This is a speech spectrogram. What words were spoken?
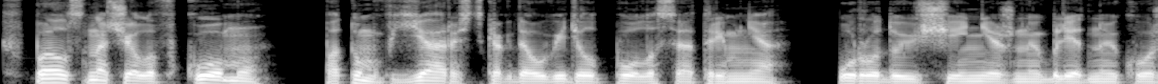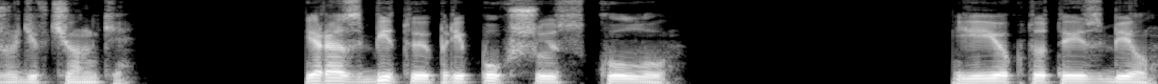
Впал сначала в кому, потом в ярость, когда увидел полосы от ремня, уродующие нежную бледную кожу девчонки и разбитую припухшую скулу. Ее кто-то избил.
